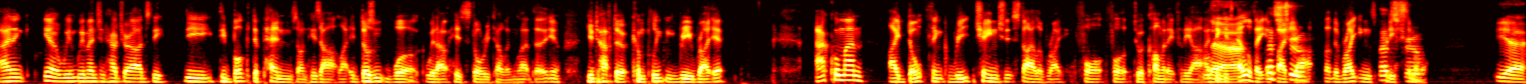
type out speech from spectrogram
I think you know we we mentioned how Gerads the the the book depends on his art like it doesn't work without his storytelling like the you know you'd have to completely rewrite it aquaman I don't think re- changed its style of writing for, for to accommodate for the art. I nah. think it's elevated by true. the art, but the writing's That's pretty true. similar. Yeah.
